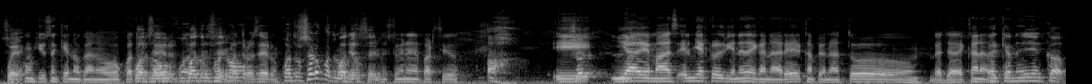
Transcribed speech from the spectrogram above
fue Sí. con Houston que nos ganó Cuatro- 4-0. cuatro- 4-0. 4-0. 4-0 4-0. 4-0. Estuvieron en el partido. Ah, Y, Yo- y además el miércoles viene de ganar el campeonato de allá de Canadá. el Canadian Cup.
